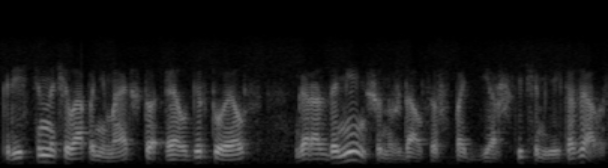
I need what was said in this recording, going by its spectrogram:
Кристин начала понимать, что Элберт Уэллс гораздо меньше нуждался в поддержке, чем ей казалось.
